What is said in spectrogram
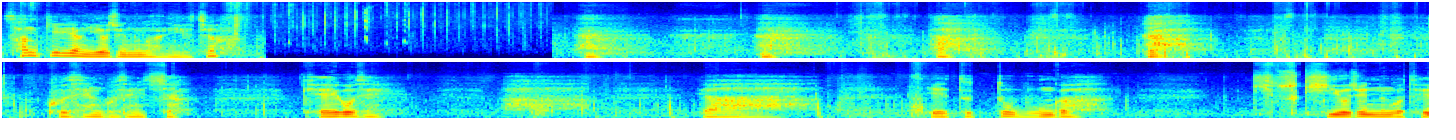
산길이랑 이어지는 거 아니겠죠? 아, 야, 고생 고생 진짜 개 고생. 야, 얘도 또 뭔가 깊숙이 이어져 있는 것 같아.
